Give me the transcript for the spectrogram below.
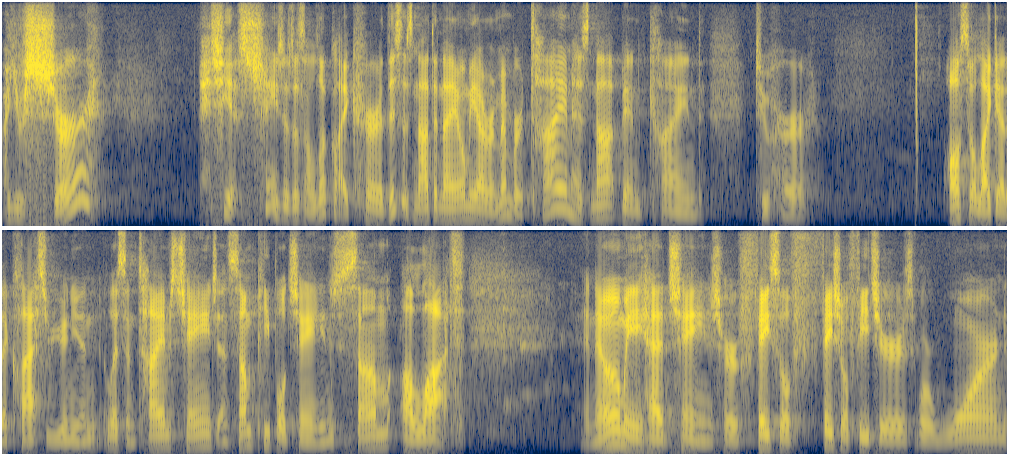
Are you sure? Man, she has changed. It doesn't look like her. This is not the Naomi I remember. Time has not been kind to her. Also, like at a class reunion, listen, times change and some people change, some a lot. And Naomi had changed. Her facial, facial features were worn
